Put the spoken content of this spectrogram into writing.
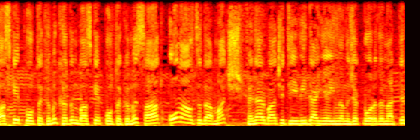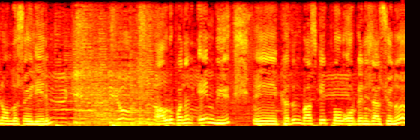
basketbol takımı, kadın basketbol takımı saat 16'da maç Fenerbahçe TV'den yayınlanacak bu arada naklen onu da söyleyelim. diyorsun Avrupa'nın en büyük e, kadın basketbol organizasyonu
